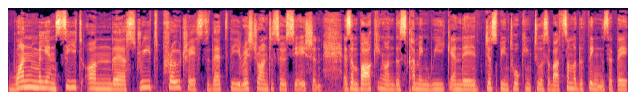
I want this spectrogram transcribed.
1 million seat on the street protest that the Restaurant Association is embarking on this coming week. And they've just been talking to us about some of the things that they,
